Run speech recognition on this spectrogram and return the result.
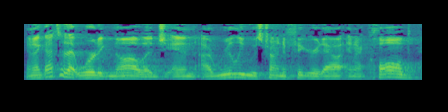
and I got to that word acknowledge, and I really was trying to figure it out. And I called,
